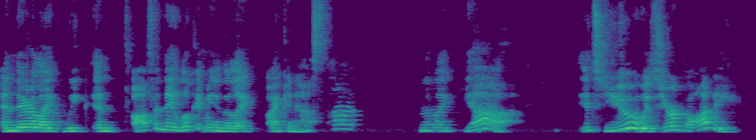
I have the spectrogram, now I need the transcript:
and they're like we and often they look at me and they're like, I can ask that? And I'm like, yeah. It's you, it's your body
